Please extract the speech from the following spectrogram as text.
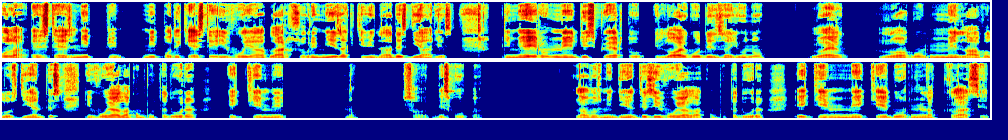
Hola, este es mi, prim- mi podcast y voy a hablar sobre mis actividades diarias. Primero me despierto y luego desayuno, luego, luego me lavo los dientes y voy a la computadora y que me... No, so, desculpa. Lavo mis dientes y voy a la computadora y que me quedo en la clase.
